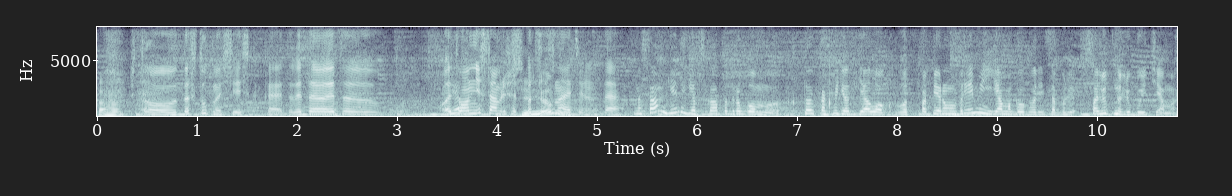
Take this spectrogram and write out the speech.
Ага. что доступность есть какая-то. Это, это, это Я- он не сам решает Серьезно? подсознательно, да. На самом деле, я бы сказала по-другому. Кто как ведет диалог. Вот по первому времени я могу говорить об- абсолютно любые темы.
